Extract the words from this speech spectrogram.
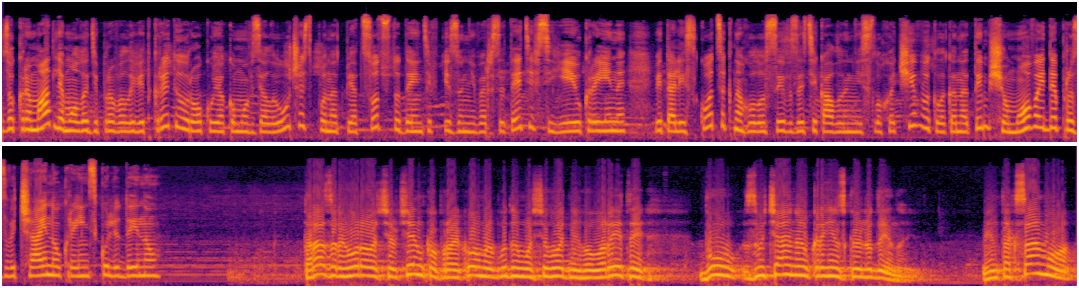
Зокрема, для молоді провели відкритий урок, у якому взяли участь понад 500 студентів із університетів всієї України. Віталій Скоцик наголосив, зацікавленість слухачів викликана тим, що мова йде про звичайну українську людину. Тарас Григорович Шевченко, про якого ми будемо сьогодні говорити, був звичайною українською людиною. Він так само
